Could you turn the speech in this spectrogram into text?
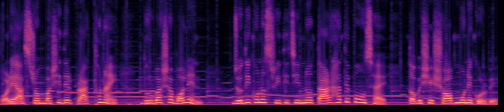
পরে আশ্রমবাসীদের প্রার্থনায় দুর্বাসা বলেন, যদি কোনো স্মৃতিচিহ্ন তার হাতে পৌঁছায়, তবে সে সব মনে করবে।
